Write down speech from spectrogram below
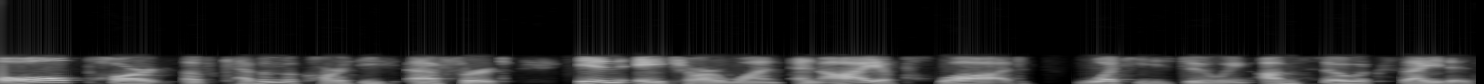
all part of Kevin McCarthy's effort in HR1. And I applaud what he's doing. I'm so excited.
